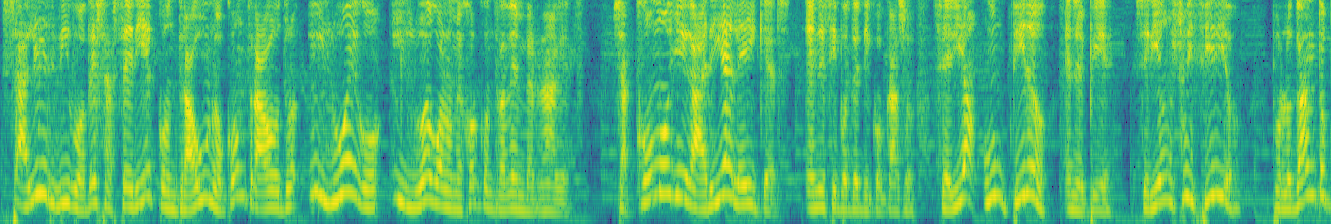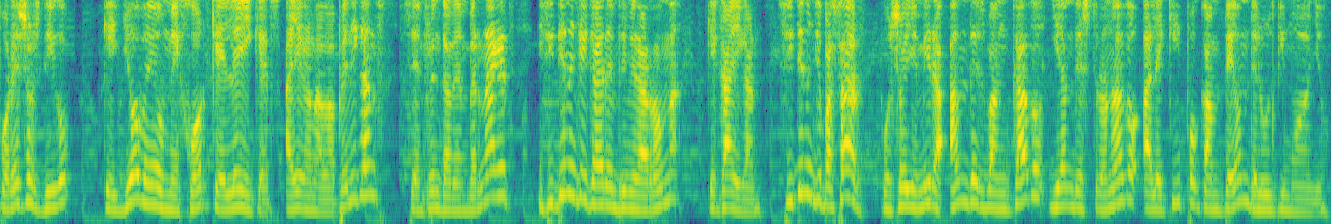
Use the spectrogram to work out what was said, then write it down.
Salir vivo de esa serie contra uno, contra otro y luego, y luego a lo mejor contra Denver Nuggets. O sea, ¿cómo llegaría Lakers en ese hipotético caso? Sería un tiro en el pie, sería un suicidio. Por lo tanto, por eso os digo que yo veo mejor que Lakers haya ganado a Pelicans, se enfrenta a Denver Nuggets y si tienen que caer en primera ronda, que caigan. Si tienen que pasar, pues oye, mira, han desbancado y han destronado al equipo campeón del último año.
